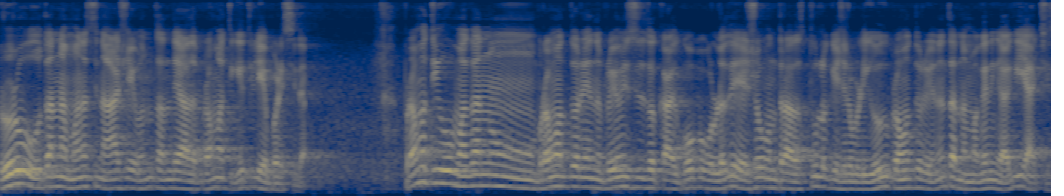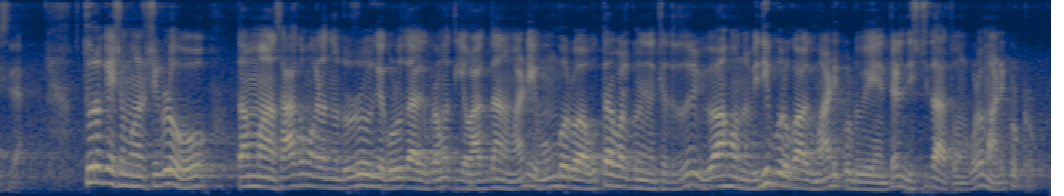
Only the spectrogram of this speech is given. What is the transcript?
ರುರು ತನ್ನ ಮನಸ್ಸಿನ ಆಶಯವನ್ನು ತಂದೆಯಾದ ಪ್ರಮತಿಗೆ ತಿಳಿಯಪಡಿಸಿದ. ಪ್ರಮತಿಯು ಮಗನು ಬ್ರಹ್ಮದ್ವರೆಯನ್ನು ಪ್ರೇಮಿಸುವುದಕ್ಕಾಗಿ ಕೋಪಗೊಳ್ಳದೆ ಯಶೋವಂತರಾದ ಸ್ಥೂಲಕೇಶ್ವರ ಬಳಿಗೆ ಹೋಗಿ ತನ್ನ ಮಗನಿಗಾಗಿ ಯಾಚಿಸಿದ. ಸ್ಥೂಲಕೇಶ ಮಹರ್ಷಿಗಳು ತಮ್ಮ ಸಾಗಮಗಳನ್ನು ರುರುವಿಗೆ ಕೊಡುವುದಾಗಿ ಪ್ರಮತಿಗೆ ವಾಗ್ದಾನ ಮಾಡಿ ಮುಂಬರುವ ಉತ್ತರ ಬಾಲ್ಕನಿ ನಕ್ಷತ್ರದಲ್ಲಿ ವಿವಾಹವನ್ನು ವಿಧಿಪೂರ್ವಕವಾಗಿ ಮಾಡಿಕೊಡುವೆ ಅಂತೇಳಿ ನಿಶ್ಚಿತಾರ್ಥವನ್ನು ಕೂಡ ಮಾಡಿಕೊಟ್ಟರು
